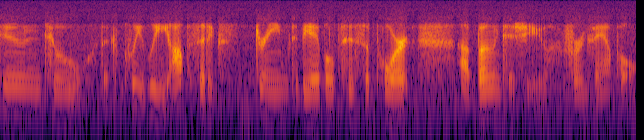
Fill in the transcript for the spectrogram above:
tuned to the completely opposite extreme to be able to support uh, bone tissue, for example.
